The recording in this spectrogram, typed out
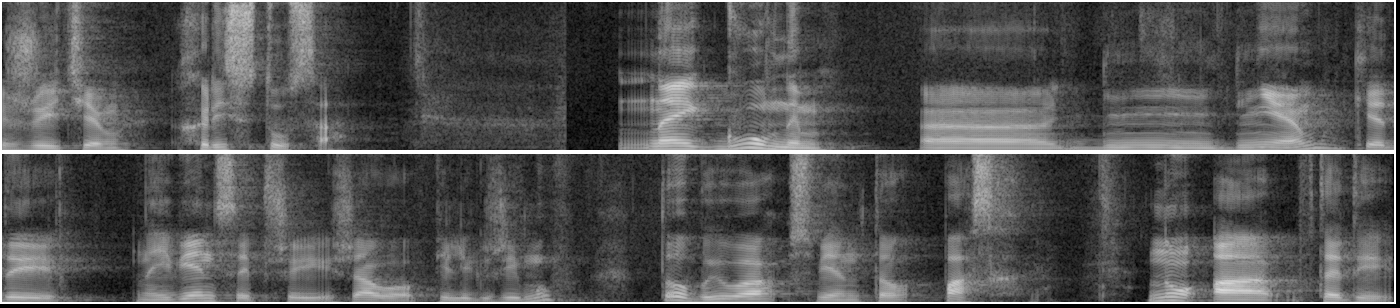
z życiem Chrystusa. Najgłównym e, dni- dniem, kiedy najwięcej przyjeżdżało pielgrzymów, to było święto Paschy. No a wtedy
